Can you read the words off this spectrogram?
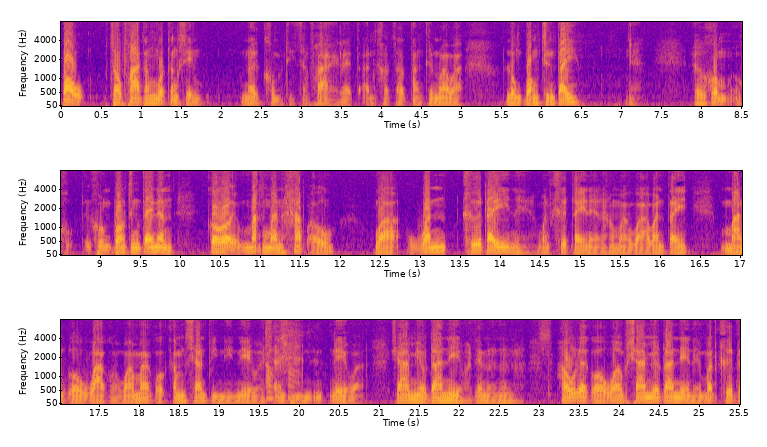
เป่าเจ้าผ้าทั้งหมดทั้งเสียง ในคอมมิตี้เจ้าผ้าอะไรอันเขาเจ้าตั้งขึ้นว่าว่าลงปองจึงไตเนี่ยเออคงคงปองจึงไตนั่นก็มักมันฮับเอา ว่าวันคือไตเนี่ยวันคือไตเนี่ยเขามาว่าวันไตมันก็ว่าก็ว่ามากก็กำชันปีนี้เนี่ยว่าอ๋อชันค่ะปีเนี่ยว่าชาเมียวตาเนี่ยว่าจังนั้นน่ะ เฮาได้ก็ว่าชาเมียวตาเนี่ยเนี่ยวันคือไต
